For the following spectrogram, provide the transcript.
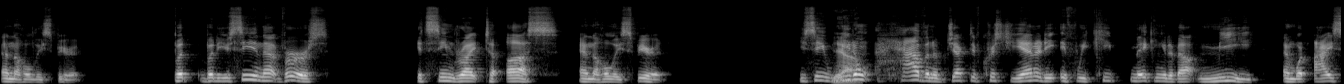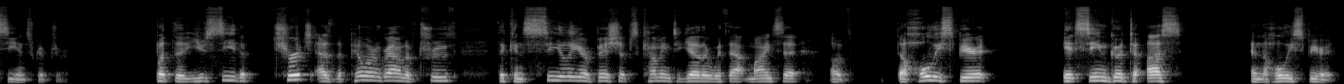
and the Holy Spirit? But but you see in that verse, it seemed right to us and the Holy Spirit. You see, yeah. we don't have an objective Christianity if we keep making it about me and what I see in Scripture. But the you see the church as the pillar and ground of truth, the conciliar bishops coming together with that mindset of the Holy Spirit. It seemed good to us and the Holy Spirit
